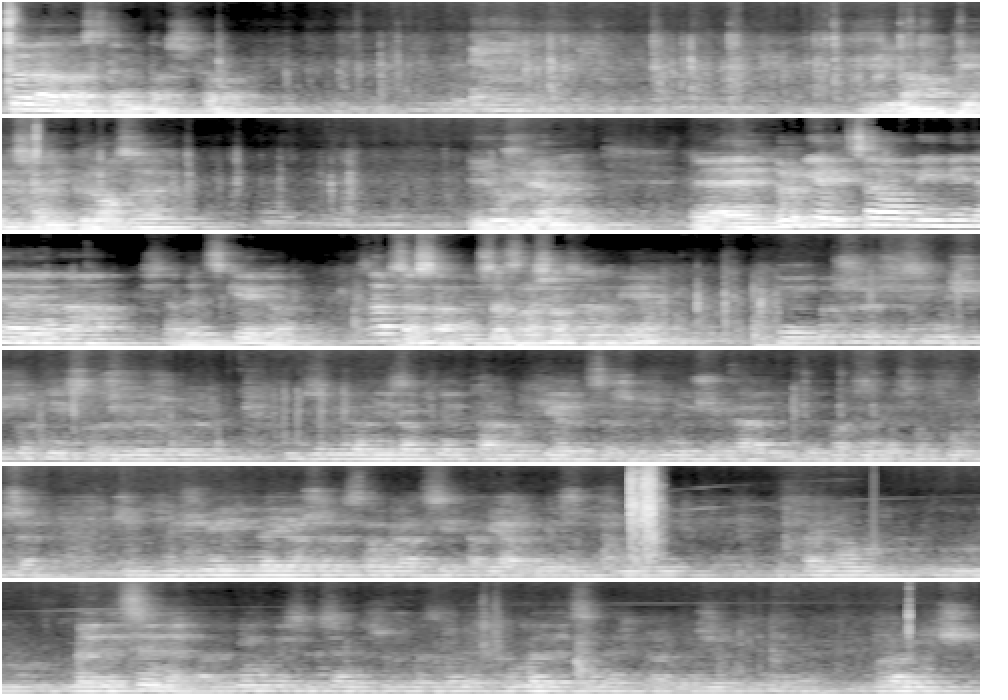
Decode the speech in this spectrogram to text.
Która następna szkoła? Chwila napięcia i grozy. I już wiemy. E, drugie liceum imienia Jana Śniadeckiego. Zapraszamy, zapraszamy. No przede wszystkim myśleć lotnisko, żeby, żeby, żeby nam nie zamknęli targu Kielce, żebyśmy nie przegrali te bardzo miastotwórcze, żebyśmy mieli najlepsze restauracje, kawiarnie, żebyśmy mieli fajną mm, medycynę, ale nie mówię specjalnie służbę zdrowia, tylko medycynę, która będzie e, bronić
